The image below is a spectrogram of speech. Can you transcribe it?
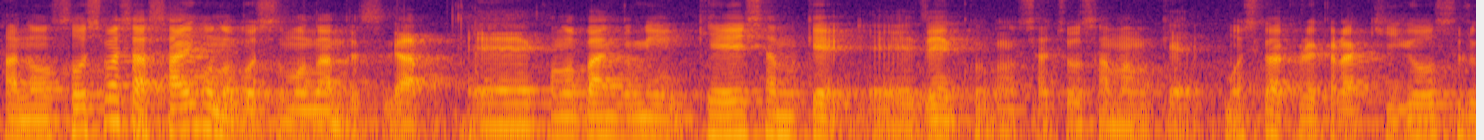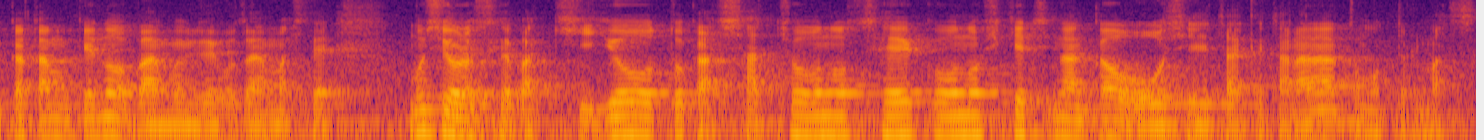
あのそうしましたら最後のご質問なんですが、えー、この番組経営者向け、えー、全国の社長様向けもしくはこれから起業する方向けの番組でございましてもしよろしければ起業とか社長の成功の秘訣なんかをお教えいただけたらなと思っております。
